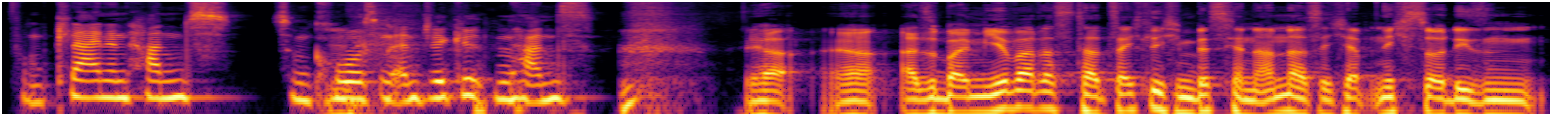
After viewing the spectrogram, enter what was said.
vom kleinen Hans zum großen entwickelten Hans. Ja, ja. Also bei mir war das tatsächlich ein bisschen anders. Ich habe nicht so diesen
